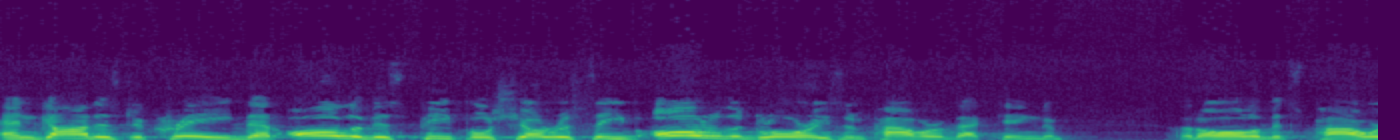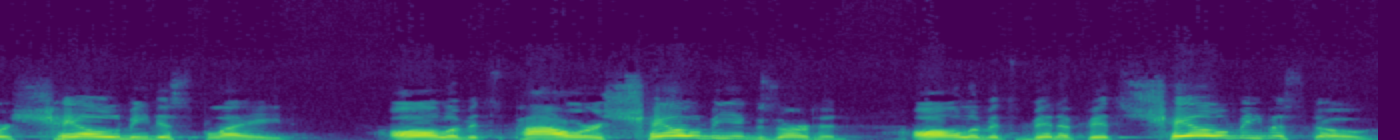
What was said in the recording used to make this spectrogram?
and God has decreed that all of His people shall receive all of the glories and power of that kingdom. That all of its power shall be displayed. All of its power shall be exerted all of its benefits shall be bestowed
